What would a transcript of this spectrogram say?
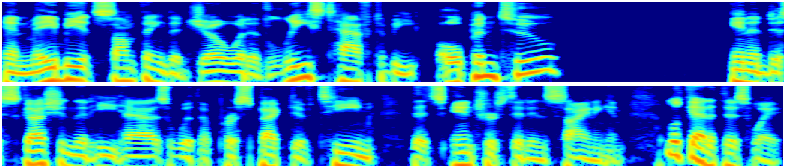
And maybe it's something that Joe would at least have to be open to in a discussion that he has with a prospective team that's interested in signing him. Look at it this way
